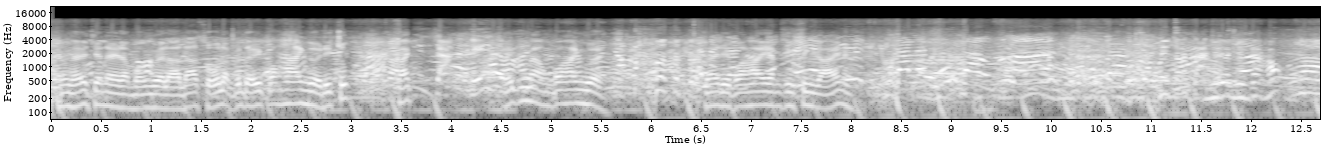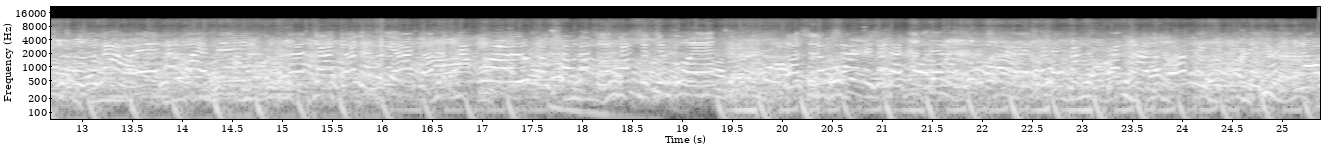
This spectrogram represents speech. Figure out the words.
Nhưng thấy trên này là mọi người là đa số là cứ thấy có hai người đi chúc khách. Đấy cũng nào cũng có hai người. Đây thì có hai em xinh xinh gái này Sĩ trên mùa rồi sự lúc sau thì sẽ đặt cổ lên lúc sau thì sẽ cắt cắt hai đứa mình chỉ phải lo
